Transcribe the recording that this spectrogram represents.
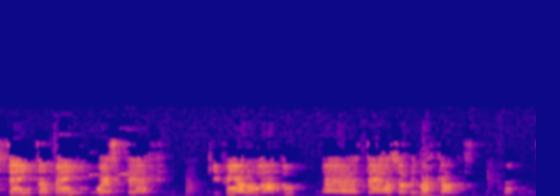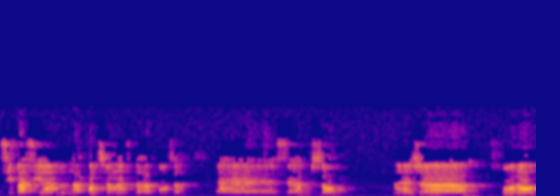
tem também o STF, que vem anulando é, terras já demarcadas, né, se baseando na condicionante da Raposa é, Serra do Sol. Né, já foram,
